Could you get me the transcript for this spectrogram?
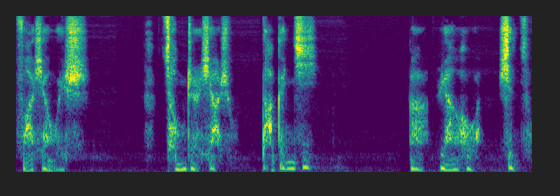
法相为师，从这下手打根基，啊，然后啊，信从，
